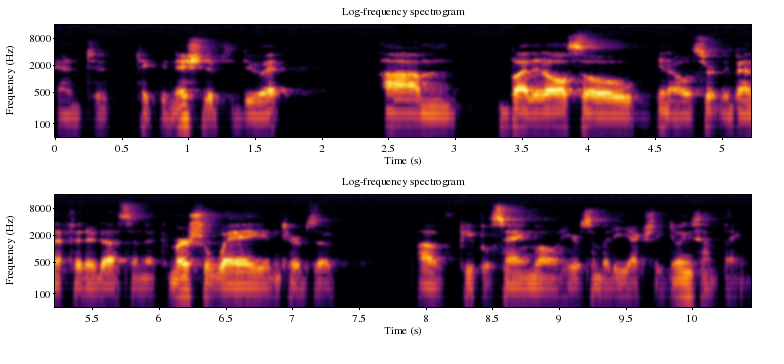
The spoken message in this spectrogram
and to take the initiative to do it. Um, but it also, you know, certainly benefited us in a commercial way in terms of, of people saying, well, here's somebody actually doing something.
